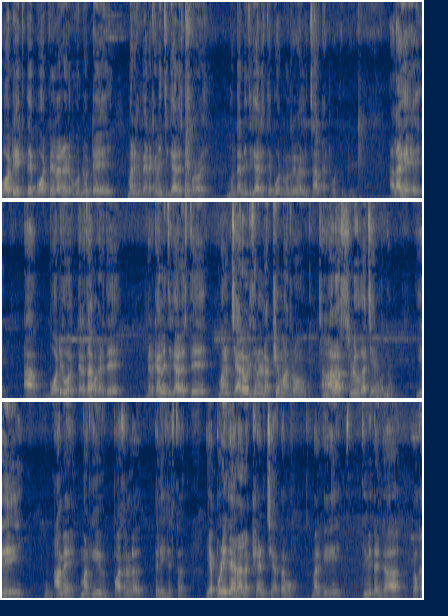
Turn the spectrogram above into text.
బోట్ ఎక్కితే బోట్ నీళ్ళ నడుపుకుంటుంటే మనకి వెనక నుంచి గాలి వస్తే పర్వాలేదు. ముందర నుంచి గాలిస్తే బోటు ముందరకి వెళ్ళడం చాలా కష్టపడుతుంటుంది. అలాగే ఆ బోటుకు ఒక తెరచాప కడితే వెనకాల నుంచి గాలి వస్తే మనం చేరవలసిన లక్ష్యం మాత్రం చాలా సులువుగా చేరిపోతాం. ఇది ఆమె మనకి పాత్రలో తెలియజేస్తుంది. ఎప్పుడైతే అలా లక్ష్యాన్ని చేరతామో మనకి స్థిమితంగా ఒక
